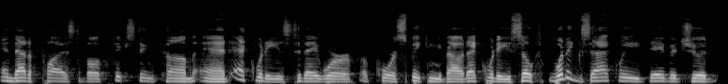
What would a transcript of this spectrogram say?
and that applies to both fixed income and equities. Today, we're, of course, speaking about equities. So, what exactly, David, should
